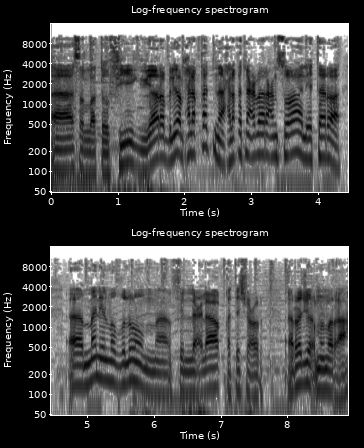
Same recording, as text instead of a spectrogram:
أسأل الله التوفيق. يا رب اليوم حلقتنا حلقتنا عبارة عن سؤال. يا ترى آه، من المظلوم في العلاقه تشعر؟ الرجل أم المرأة؟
